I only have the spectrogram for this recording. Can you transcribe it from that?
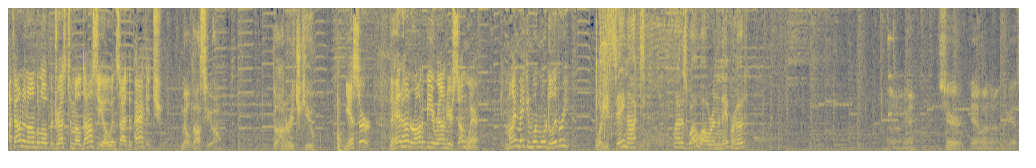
I found an envelope addressed to Meldacio inside the package. Meldacio. The Hunter HQ? Yes, sir. The headhunter ought to be around here somewhere. Mind making one more delivery? What do you say, Noct? Might as well while we're in the neighborhood. Okay. Sure. Yeah, why not, I guess.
